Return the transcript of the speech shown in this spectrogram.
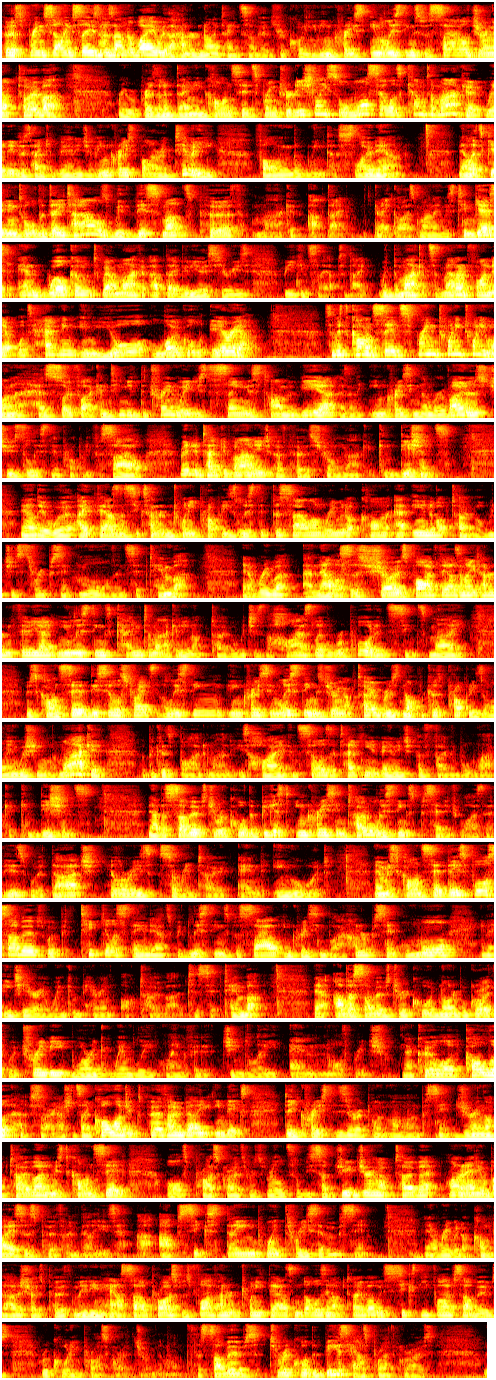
Perth spring selling season is underway with 119 suburbs recording an increase in listings for sale during October. REIWA President Damien Collins said spring traditionally saw more sellers come to market ready to take advantage of increased buyer activity following the winter slowdown. Now let's get into all the details with this month's Perth Market Update. G'day guys, my name is Tim Guest and welcome to our Market Update video series where you can stay up to date with the markets that matter and find out what's happening in your local area. So Mr. Collins said spring 2021 has so far continued the trend we're used to seeing this time of year as an increasing number of owners choose to list their property for sale, ready to take advantage of Perth's strong market conditions. Now, there were 8,620 properties listed for sale on REIWA.com at the end of October, which is 3% more than September. Now, REIWA analysis shows 5,838 new listings came to market in October, which is the highest level reported since May. Mr. Collins said this illustrates that the listing increase in listings during October is not because properties are languishing on the market, but because buyer demand is high and sellers are taking advantage of favourable market conditions. Now, the suburbs to record the biggest increase in total listings, percentage wise that is, were Darch, Hillarys, Sorrento, and Inglewood. Now, Mr. Collins said these four suburbs were particular standouts with listings for sale increasing by 100% or more in each area when comparing October to September. Now, other suburbs to record notable growth were Treeby, Warwick, Wembley, Langford, Jindalee, and Northbridge. Now, Col- sorry, I should say CoreLogic's Perth Home Value Index decreased 0.11% during October, and Mr. Collins said, whilst price growth was relatively subdued during October, on an annual basis, Perth home values are up 16.37%. Now, REIWA.com data shows Perth median house sale price was $520,000 in October, with 65 suburbs recording price growth during the month. The suburbs to record the biggest house price growth.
